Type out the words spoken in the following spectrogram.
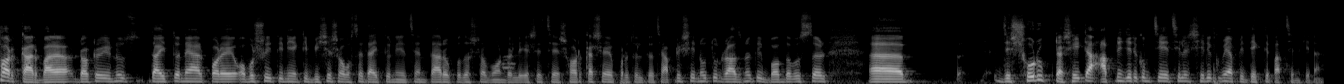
সরকার বা ডক্টর ইউনুস দায়িত্ব নেওয়ার পরে অবশ্যই তিনি একটি বিশেষ অবস্থায় দায়িত্ব নিয়েছেন। তার উপদেষ্টা মণ্ডলী এসেছে, সরকার সাহেব পরিচালিত হচ্ছে। আপনি সেই নতুন রাজনৈতিক বন্দোবস্তের যে স্বরূপটা সেইটা আপনি যেরকম চেয়েছিলেন সেরকমই আপনি দেখতে পাচ্ছেন কিনা?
